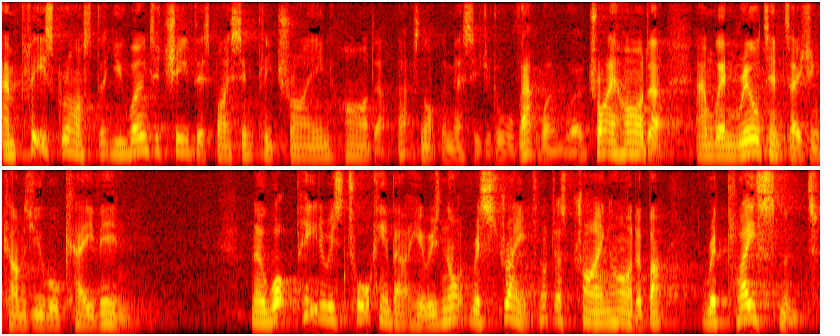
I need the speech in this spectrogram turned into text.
And please grasp that you won't achieve this by simply trying harder. That's not the message at all. That won't work. Try harder, and when real temptation comes, you will cave in. No, what Peter is talking about here is not restraint, not just trying harder, but replacement.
